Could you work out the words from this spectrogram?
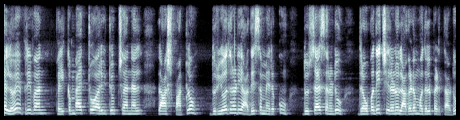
Hello everyone welcome back to our YouTube channel last పార్ట్లో దుర్యోధనుడి ఆదేశం మేరకు దుశ్శాసనుడు ద్రౌపది చీరను లాగడం మొదలు పెడతాడు.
